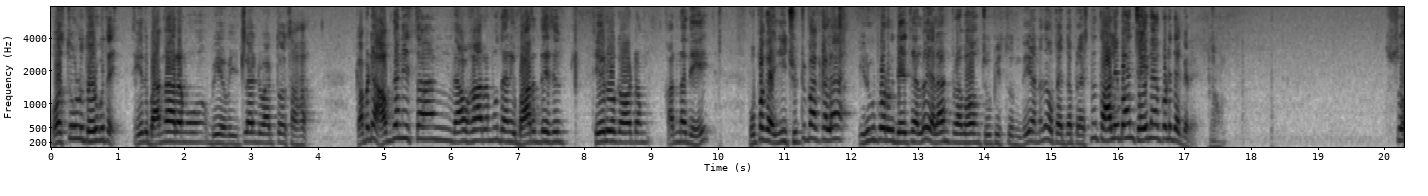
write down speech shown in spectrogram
వస్తువులు దొరుకుతాయి. ఏది బంగారము ఇట్లాంటి వాటితో సహా. కాబట్టి ఆఫ్ఘనిస్తాన్ వ్యవహారము దానికి భారతదేశం చేరువ కావటం అన్నది ఉపగ ఈ చుట్టుపక్కల ఇరుగు పొరుగు దేశాల్లో ఎలాంటి ప్రభావం చూపిస్తుంది అన్నది ఒక పెద్ద ప్రశ్న. తాలిబాన్ చైనా కూడా దగ్గరే. అవును. సో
